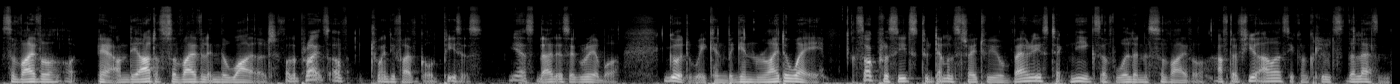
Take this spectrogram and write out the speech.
survival, yeah, on the art of survival in the wild for the price of 25 gold pieces. Yes, that is agreeable. Good, we can begin right away. Sog proceeds to demonstrate to you various techniques of wilderness survival. After a few hours, he concludes the lesson.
